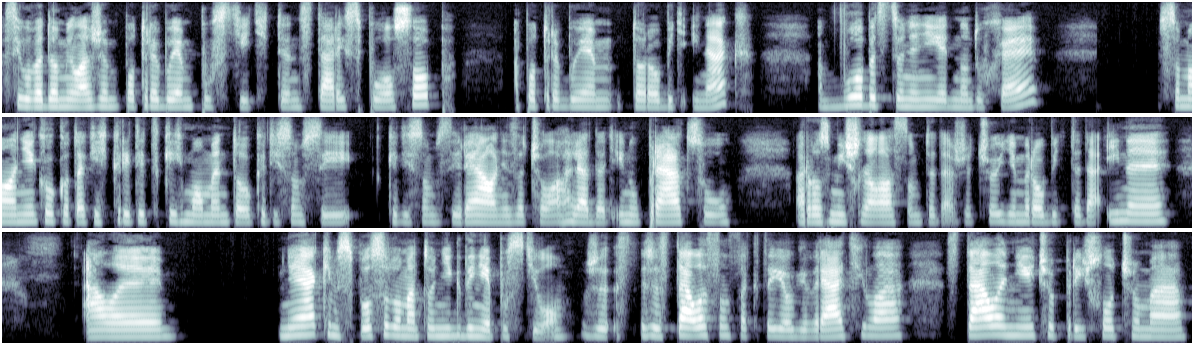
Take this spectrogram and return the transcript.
si uvedomila, že potrebujem pustiť ten starý spôsob a potrebujem to robiť inak. A vôbec to není jednoduché. Som mala niekoľko takých kritických momentov, kedy som si, kedy som si reálne začala hľadať inú prácu a rozmýšľala som teda, že čo idem robiť teda iné, ale nejakým spôsobom ma to nikdy nepustilo. Že, že stále som sa k tej joge vrátila, stále niečo prišlo, čo ma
